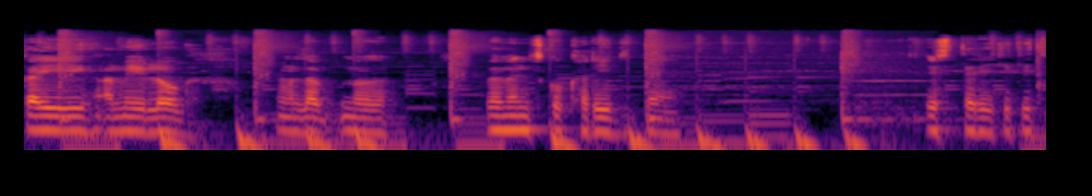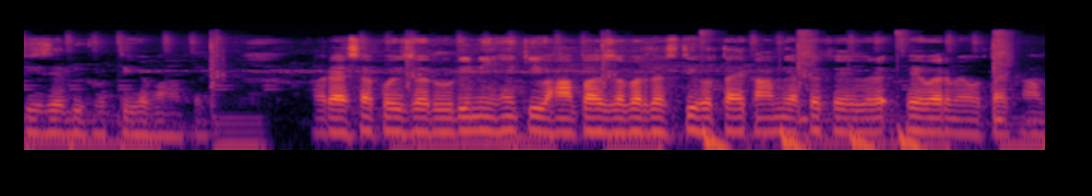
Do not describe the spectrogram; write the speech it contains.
कई अमीर लोग मतलब वेमेंस को ख़रीदते हैं। इस तरीके की चीज़ें भी होती है वहाँ पे। और ऐसा कोई ज़रूरी नहीं है कि वहाँ पर ज़बरदस्ती होता है काम या फिर फेवर फेवर में होता है काम।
